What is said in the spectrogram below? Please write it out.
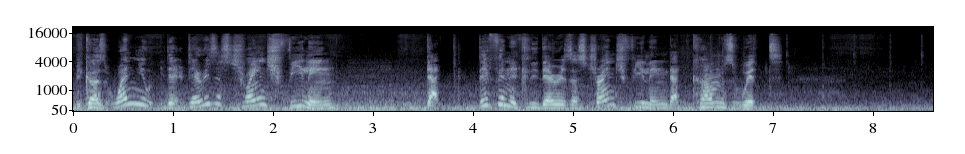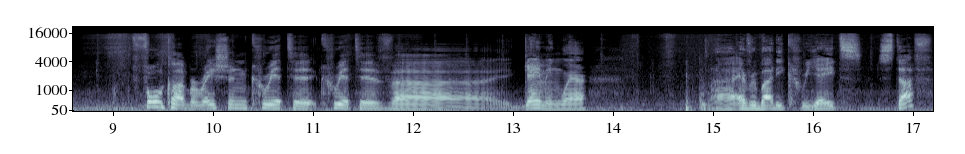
because when you there, there is a strange feeling definitely there is a strange feeling that comes with full collaboration, creative, creative uh, gaming where uh, everybody creates stuff,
